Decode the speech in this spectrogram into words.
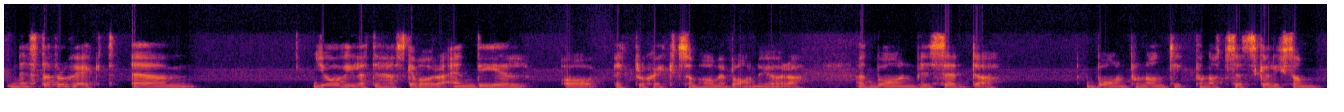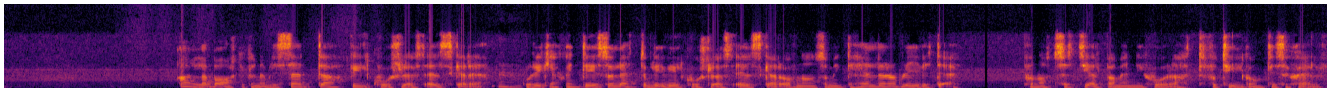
Nästa projekt. Um, jag vill att det här ska vara en del av ett projekt som har med barn att göra. Att barn blir sedda. Barn på, på något sätt ska liksom alla barn ska kunna bli sedda, villkorslöst älskade. Mm. Och det kanske inte är så lätt att bli villkorslöst älskad av någon som inte heller har blivit det. På något sätt hjälpa människor att få tillgång till sig själv.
